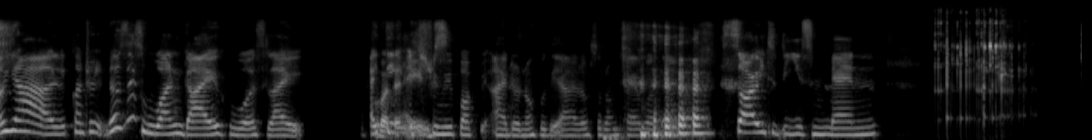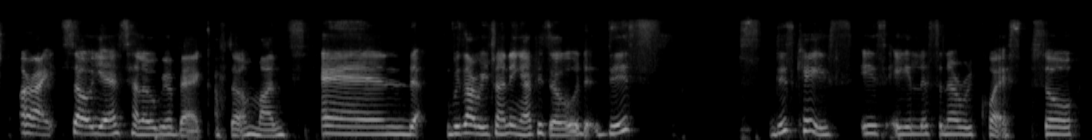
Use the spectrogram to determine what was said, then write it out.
Oh yeah, the country. There's this one guy who was like, I think extremely popular. I don't know who they are. I also don't care about them. Sorry to these men. All right. So yes, hello, we're back after a month, and with our returning episode, this this case is a listener request. So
